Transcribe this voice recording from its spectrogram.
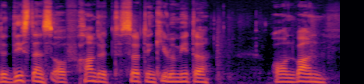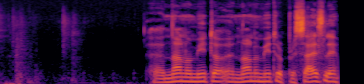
the distance of 113 kilometer on one uh, nanometer, a nanometer precisely,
